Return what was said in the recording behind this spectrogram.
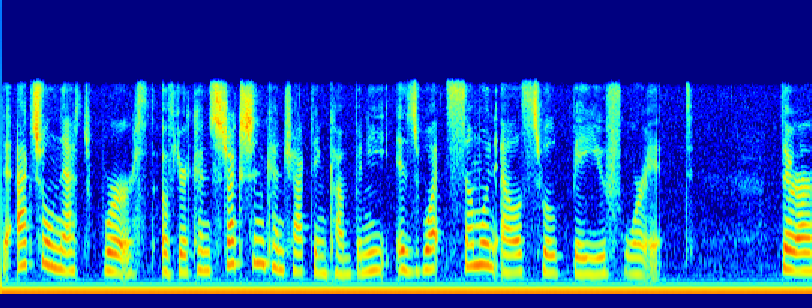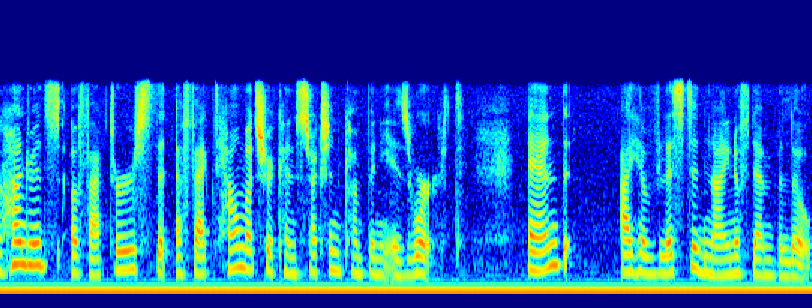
the actual net worth of your construction contracting company is what someone else will pay you for it. There are hundreds of factors that affect how much your construction company is worth, and I have listed nine of them below.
